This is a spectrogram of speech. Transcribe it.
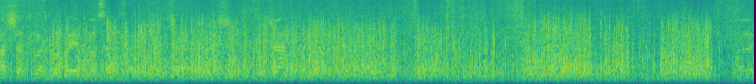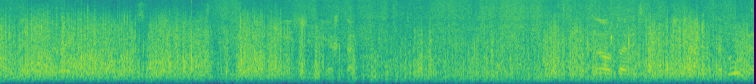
Nasza flagowa jednostka zawieszcza też się zbliża. Ale tutaj z mniejszymi jachtami. No tam jest taka długa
